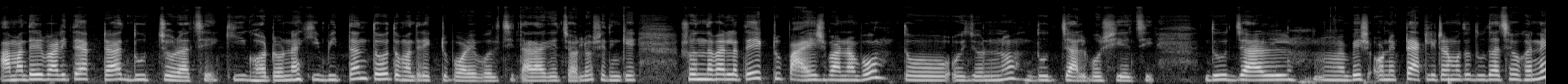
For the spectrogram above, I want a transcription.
আমাদের বাড়িতে একটা দুধ চোর আছে। কি ঘটনা, কি বৃত্তান্ত? তোমাদের একটু পরে বলছি। তার আগে চলো, সেদিনকে সন্ধ্যাবেলাতে একটু পায়েস বানাবো। তো ওই জন্য দুধ জাল বসিয়েছি। দুধ জাল বেশ অনেকটা এক লিটার মতো দুধ আছে ওখানে।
